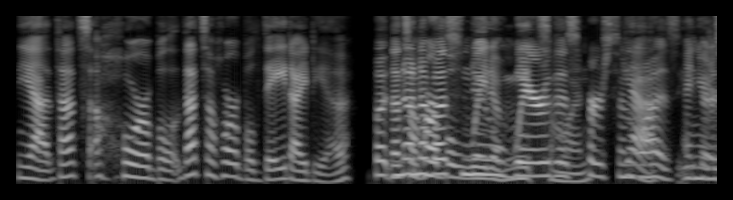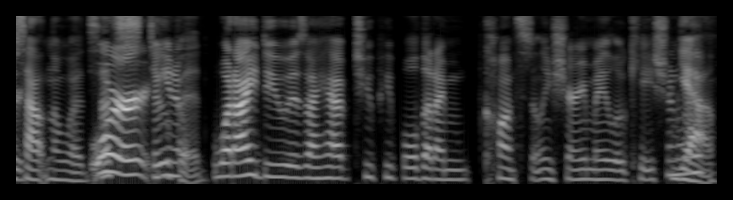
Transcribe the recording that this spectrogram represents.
yeah, that's a horrible. That's a horrible date idea. But That's none a of horrible us way knew to meet where this person Yeah, was. and you're just out in the woods. or, that's you know, stupid. what I do is I have two people that I'm constantly sharing my location with. yeah. with.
